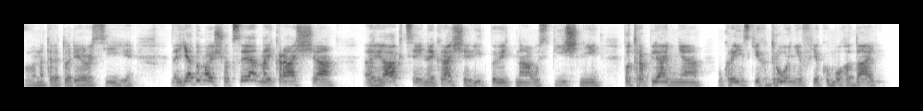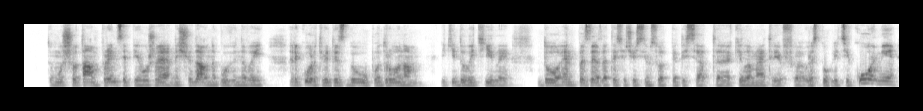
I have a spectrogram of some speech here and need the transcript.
на території Росії. Я думаю, що це найкраща реакція і найкраща відповідь на успішні потрапляння українських дронів якомога далі. Тому що там, в принципі, вже нещодавно був новий рекорд від СБУ по дронам, які долетіли до НПЗ за 1750 е, кілометрів в Республіці Комі,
